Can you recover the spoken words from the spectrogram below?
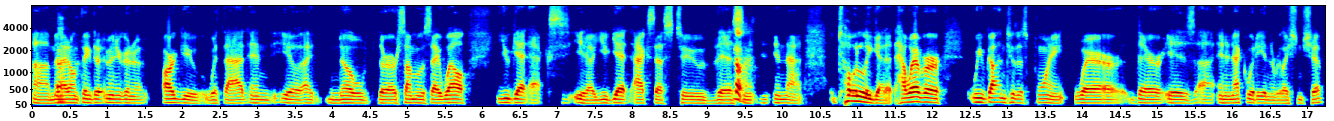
Um, and I don't think that I mean you're going to argue with that. And you know, I know there are some who say, "Well, you get X, you know, you get access to this no. and, and that." Totally get it. However, we've gotten to this point where there is uh, an inequity in the relationship.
